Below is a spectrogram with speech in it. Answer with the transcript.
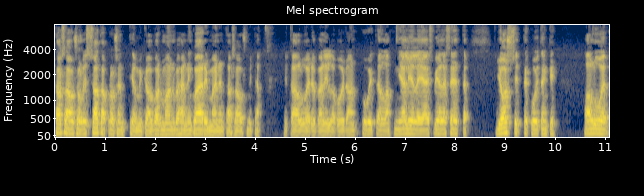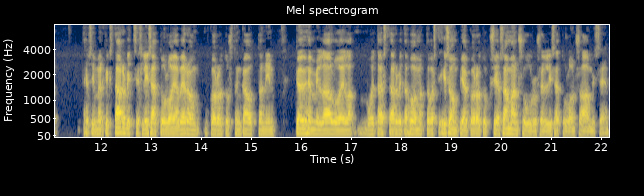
tasaus olisi 100 prosenttia, mikä on varmaan vähän niin kuin äärimmäinen tasaus, mitä mitä alueiden välillä voidaan kuvitella. Jäljelle jäisi vielä se, että jos sitten kuitenkin alue esimerkiksi tarvitsisi lisätuloja veronkorotusten kautta, niin köyhemmillä alueilla voitaisiin tarvita huomattavasti isompia korotuksia samansuuruisen lisätulon saamiseen,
